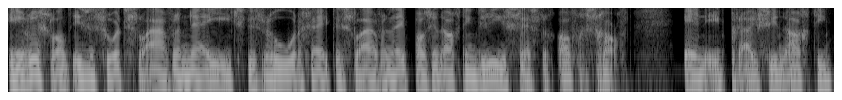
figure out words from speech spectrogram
in Rusland is een soort slavernij, iets tussen horigheid en slavernij, pas in 1863 afgeschaft. En in Pruisen in 18,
